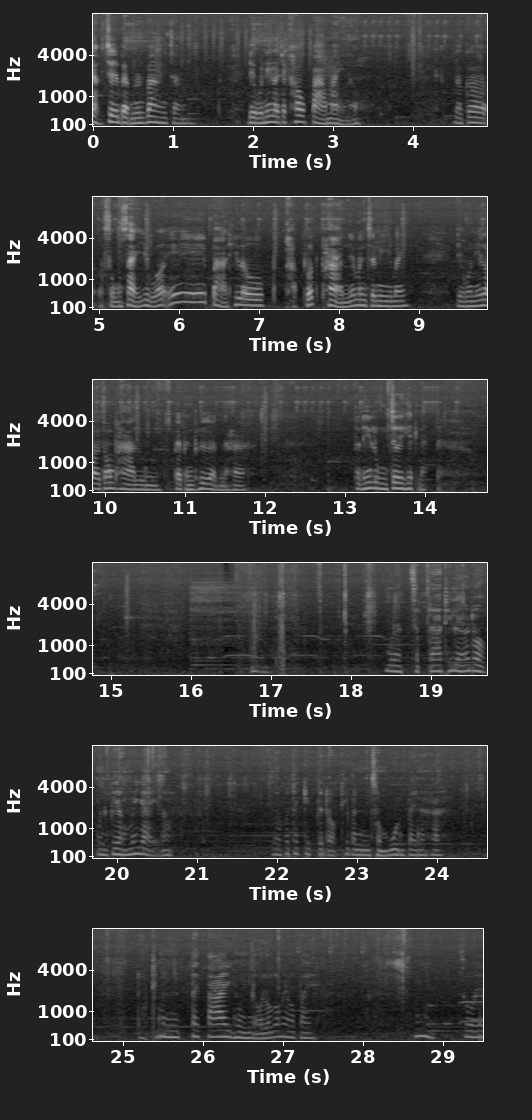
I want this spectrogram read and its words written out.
อยากเจอแบบนั้นบ้างจัง เดี๋ยววันนี้เราจะเข้าป่าใหม่เนาะแล้วก็สงสัยอยู่ว่า เอ๊ะป่าที่เราขับรถผ่านเนี่ยมันจะมีไหม เดี๋ยววันนี้เราต้องพาลุงไปเป็นเพื่อนนะคะ ตอนนี้ลุงเจอเห็ดแล้ว มื่อสัปดาห์ที่แล้วดอกมันก็ยังไม่ใหญ่เนาะเราก็จะเก็บแต่ดอกที่มันสมบูรณ์ไปนะคะ ดอกที่มันใต้ๆเหี่ยวๆเราก็ไม่เอาไปอืมสวย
